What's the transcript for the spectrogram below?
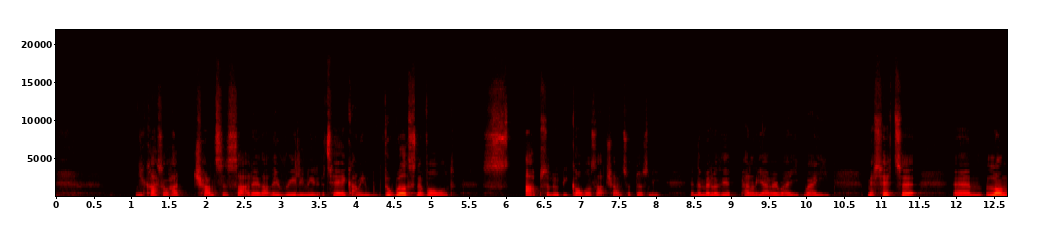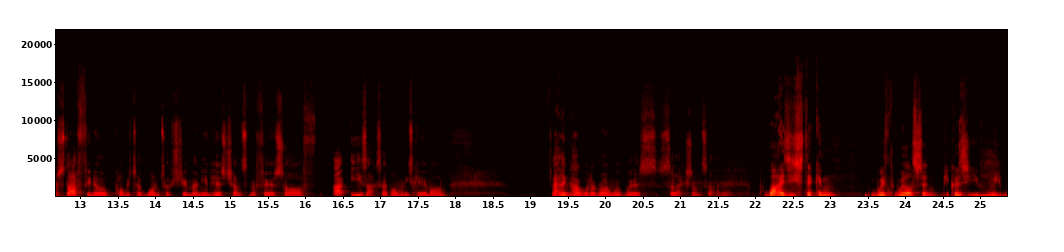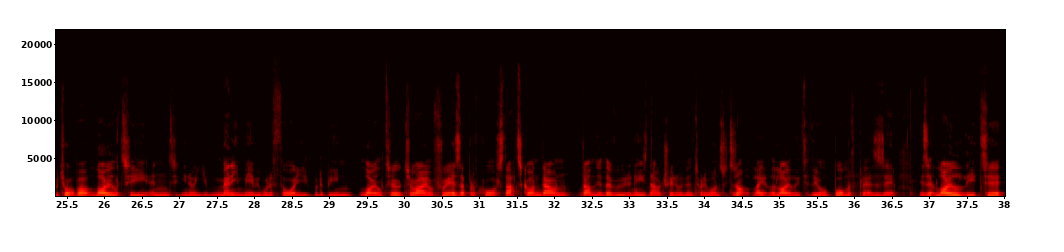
Newcastle had chances Saturday that they really needed to take. I mean, the Wilson of old absolutely gobbles that chance up, doesn't he? In the middle of the penalty area where he, where he mishits it. Um, Longstaff, you know, probably took one touch too many in his chance in the first half. Uh, Isak's had one when he came on. I think Howe got it wrong with, with his selection on Saturday. Why is he sticking with Wilson? Because you, we, we talk about loyalty, and you know, you, many maybe would have thought he would have been loyal to, to Ryan Fraser, but of course that's gone down down the other route, and he's now training within twenty one. So it's not like the loyalty to the old Bournemouth players, is it? Is it loyalty to?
